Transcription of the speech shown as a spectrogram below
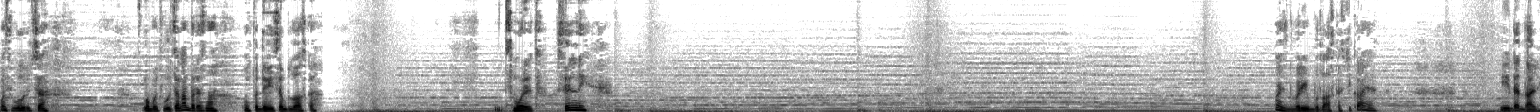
Ось вулиця. Мабуть, вулиця Набережна. Ось подивіться, будь ласка. Сморід сильний. Ось з дворів, будь ласка, стікає. І йде далі.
